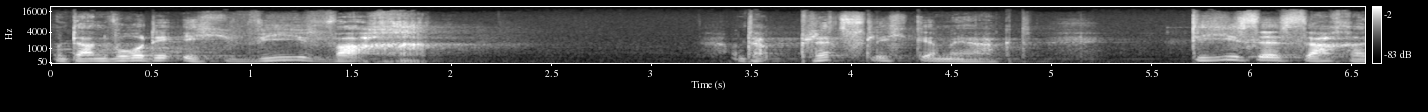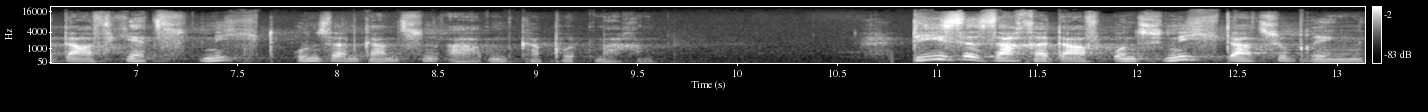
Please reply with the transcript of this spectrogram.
Und dann wurde ich wie wach und habe plötzlich gemerkt, diese Sache darf jetzt nicht unseren ganzen Abend kaputt machen. Diese Sache darf uns nicht dazu bringen,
